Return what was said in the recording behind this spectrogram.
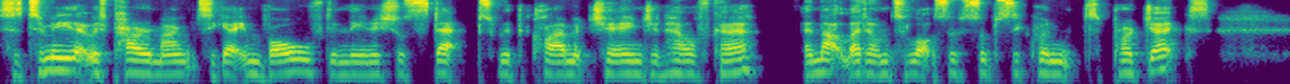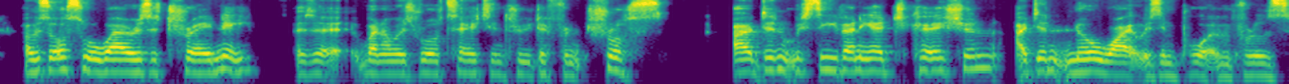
So to me, that was paramount to get involved in the initial steps with climate change and healthcare. And that led on to lots of subsequent projects. I was also aware as a trainee, as a, when I was rotating through different trusts, I didn't receive any education. I didn't know why it was important for us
